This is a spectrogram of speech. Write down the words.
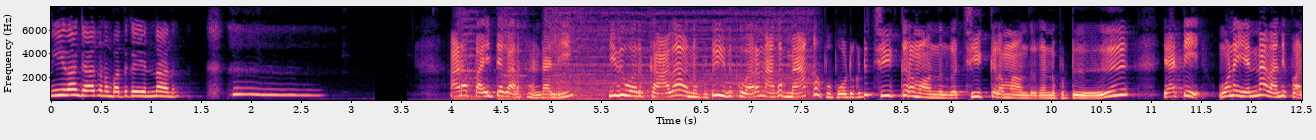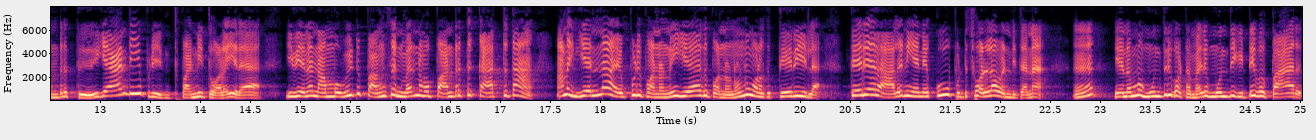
நீ தான் கேட்கணும் பார்த்துக்க என்னான்னு. ஆனால் பைத்தியக்கார சண்டாளி. இது ஒரு கதை அனுப்பிட்டு இதுக்கு வர நாங்க மேக்கப் போட்டுக்கிட்டு சீக்கிரமா வந்துருங்க சீக்கிரமா வந்துருங்க அனுப்பிட்டு. ஏட்டி உன என்ன தாண்டி பண்றது? ஏன்டி இப்படி பண்ணி தொலைகிற இது என்ன நம்ம வீட்டு ஃபங்க்ஷன் மாதிரி நம்ம பண்றது கரெக்டு தான். ஆனா என்ன எப்படி பண்ணணும் ஏது பண்ணணும்னு உனக்கு தெரியல. தெரியாத ஆளு நீ என்னை கூப்பிட்டு சொல்ல வேண்டி தானே? என்னமோ முந்திரி கொட்டை மாதிரி முந்திக்கிட்டு இப்ப பாரு.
